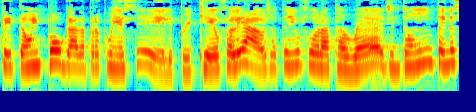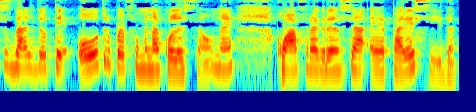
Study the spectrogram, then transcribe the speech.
fiquei tão empolgada para conhecer ele, porque eu falei, ah, eu já tenho o Florata Red, então não tem necessidade de eu ter outro perfume na coleção, né, com a fragrância é, parecida.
